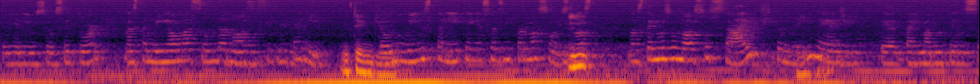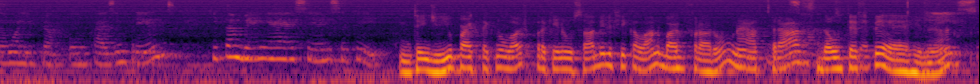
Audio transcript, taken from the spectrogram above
tem ali o seu setor, mas também é uma ação da nossa secretaria. Entendi. Então no Insta ali tem essas informações. E... Nós, nós temos o nosso site também, né? A gente está em manutenção ali para colocar as empresas. Que também é CNCTI. Entendi. E o Parque Tecnológico, para quem não sabe, ele fica lá no bairro Fraron, né? Atrás Exato. da UTFPR, né? Isso.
